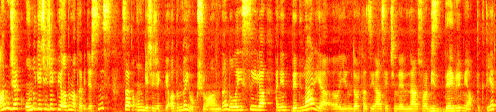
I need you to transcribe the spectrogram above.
ancak onu geçecek bir adım atabilirsiniz. Zaten onu geçecek bir adım da yok şu anda. Dolayısıyla hani dediler ya e, 24 Haziran seçimlerinden sonra biz devrim yaptık diye.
